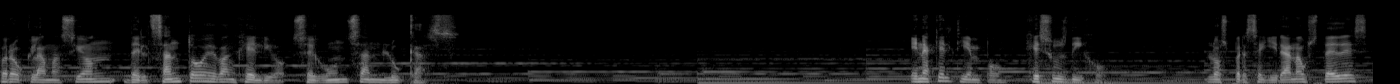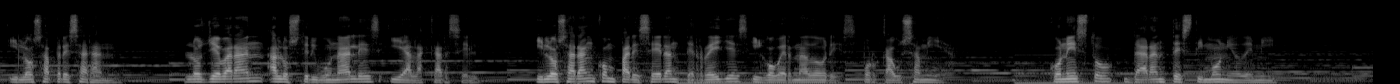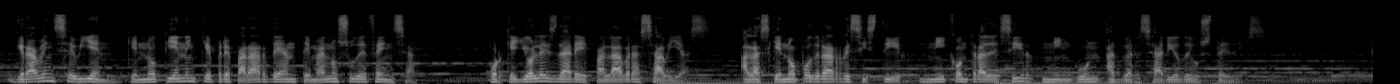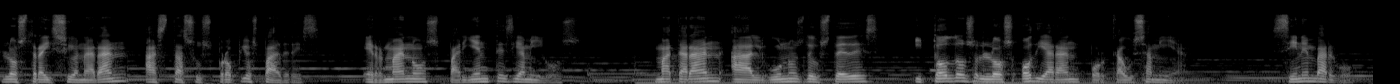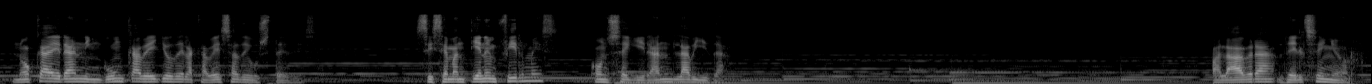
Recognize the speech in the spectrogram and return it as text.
Proclamación del Santo Evangelio según San Lucas. En aquel tiempo Jesús dijo, Los perseguirán a ustedes y los apresarán, los llevarán a los tribunales y a la cárcel, y los harán comparecer ante reyes y gobernadores por causa mía. Con esto darán testimonio de mí Grábense bien que no tienen que preparar de antemano su defensa, porque yo les daré palabras sabias, a las que no podrá resistir ni contradecir ningún adversario de ustedes. Los traicionarán hasta sus propios padres, hermanos, parientes y amigos. Matarán a algunos de ustedes y todos los odiarán por causa mía. Sin embargo, no caerá ningún cabello de la cabeza de ustedes. Si se mantienen firmes, conseguirán la vida. Palabra del Señor.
